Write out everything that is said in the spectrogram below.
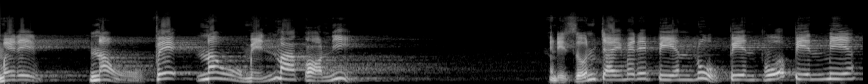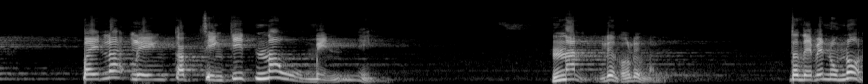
ไม่ได้เน่าเฟะเน่าเหม็นมาก่อนนี่ไม่ได้สนใจไม่ได้เปลี่ยนลูกเปลี่ยนผัวเปลี่ยนเมีย ไปละเลงกับสิ่งที่เน่าเหม็นนี่นั่นเรื่องของเรื่องมันตั้งแต่เป็นหนุ่มโน่น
